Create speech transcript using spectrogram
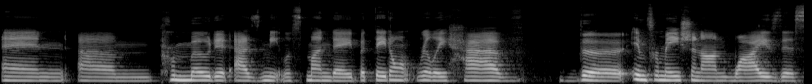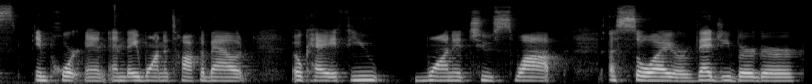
and um, promote it as Meatless Monday, but they don't really have the information on why is this important, and they want to talk about okay, if you wanted to swap a soy or veggie burger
